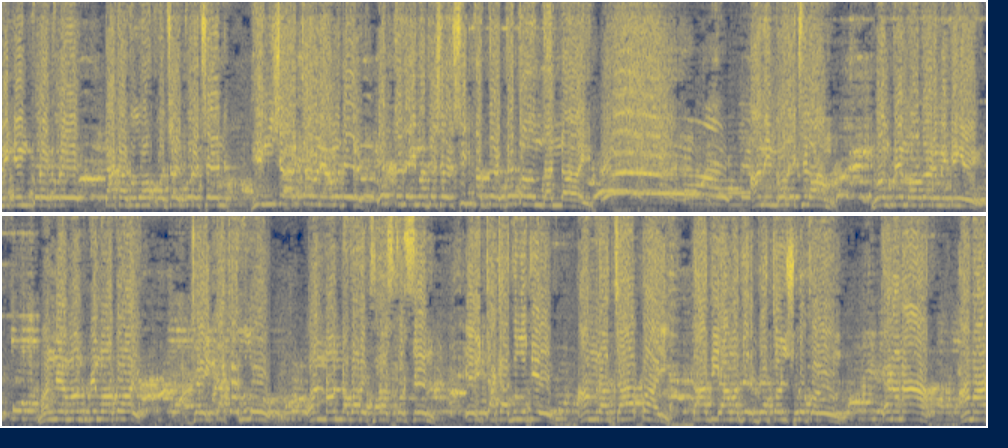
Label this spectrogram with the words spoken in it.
মিটিং করে করে টাকাগুলো অপচয় করেছেন। হিংসার কারণে আমাদের এই মাদ্রাসার শিক্ষকদের বেতন দেন নাই। আমি বলেছিলাম, মন্ত্রী মহোদয়ের মিটিং এ মাননীয় মন্ত্রী মহোদয় যেই টাকাগুলো অন্য অন্যভাবে খরচ করছেন এই টাকাগুলো দিয়ে আমরা যা পাই তা দিয়ে আমাদের বেতন শুরু করুন। কেননা আমার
